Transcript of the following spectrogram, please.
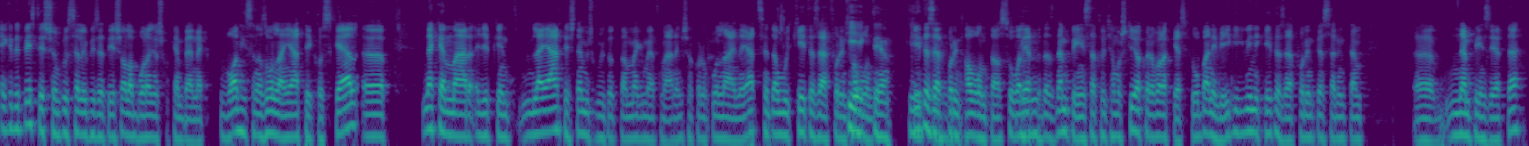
Egyébként egy PlayStation Plus előfizetés alapból nagyon sok embernek van, hiszen az online játékhoz kell. Nekem már egyébként lejárt, és nem is újítottam meg, mert már nem is akarok online játszani, de amúgy 2000 forint havonta. Kiégtél. 2000 forint havonta, szóval érted, ez nem pénz, tehát hogyha most ki akar valaki ezt próbálni, végigvinni, 2000 forintért szerintem nem pénz érte.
